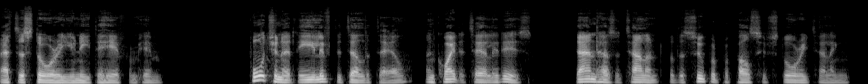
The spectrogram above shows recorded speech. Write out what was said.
That's a story you need to hear from him. Fortunately, he lived to tell the tale, and quite a tale it is. Dand has a talent for the super propulsive storytelling.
